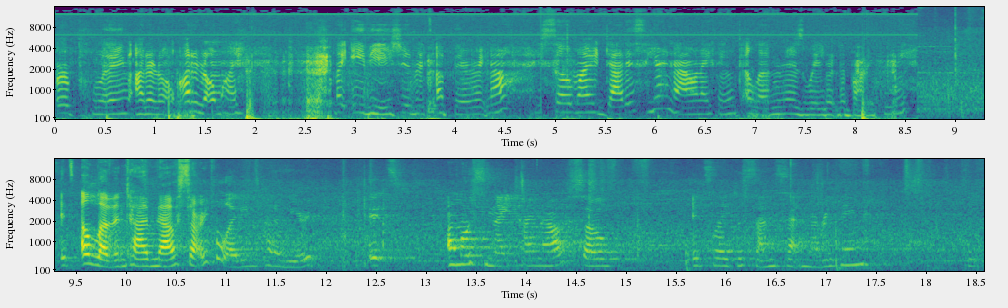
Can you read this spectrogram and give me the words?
or a plane. I don't know. I don't know my my aviation, but it's up there right now. So my dad is here now, and I think 11 is waiting at the barn for me. It's 11 time now. Sorry the lighting's kind of weird. It's almost nighttime now, so it's like the sunset and everything. It's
